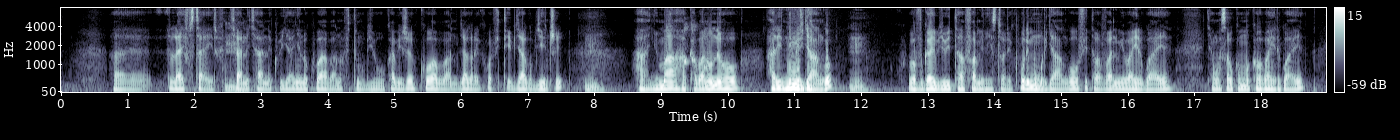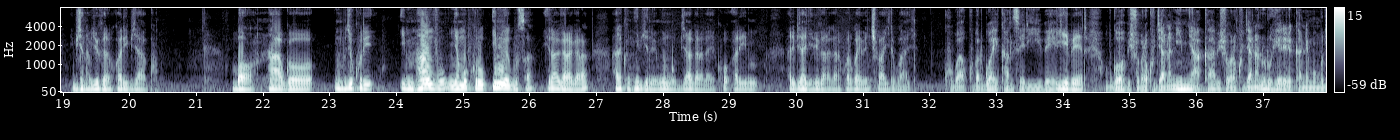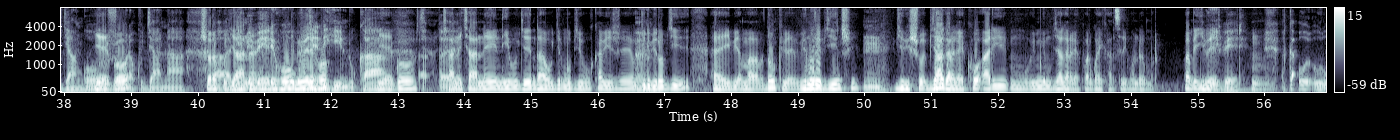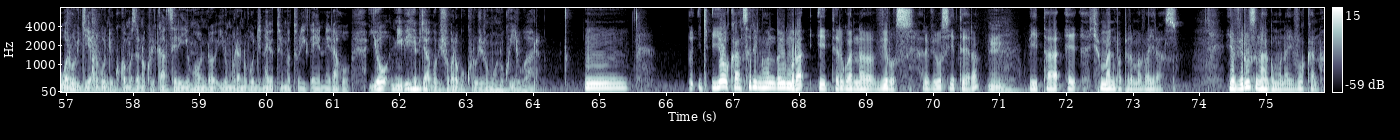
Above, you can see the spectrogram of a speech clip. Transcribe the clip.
lifestyle cyane cyane ku bijyanye no kuba abantu bafite umubyibuho ukabije kuko abo bantu byagaragaye ko bafite ibyago byinshi. Hanyuma hakaba noneho hari n'imiryango. Mm. Bavuga ibyo bita family history kuba uri mu muryango ufite abavandimwe bayirwaye cyangwa se abakomokaho bayirwaye ibyo na byo bigaragara ko ari ibyago. Bo ntabwo mu by'ukuri impamvu nyamukuru imwe gusa iragaragara ariko nk'ibyo ni bimwe mu byagaragaye ko ari ari byagiye bigaragara ko abarwayi benshi bayirwaye. Ku barwaye kanseri y'ibere. Y'ibere. Ubwo bishobora kujyana n'imyaka bishobora kujyana n'uruhererekane mu muryango bishobora kujyana ah, n'imibereho kugenda ihinduka. Yego. Eh, cyane cyane niba ugenda ugira umubyibuho ukabije ugira ibiro eh, ibinure byinshi. Mm. ibyo byagaragaye ko ari mu bimwe mu byagaragaye ku barwayi kanseri y'inkondo y'umura. Bambaye u- u- wari ubigiye n'ubundi gukomeza no kuri kanseri y'inkondo y'umura n'ubundi na yo turimo turiganiraho yo ni ibihe byago bishobora gukururira umuntu kuyirwara? Iyo kanseri y'inkondo y'umura iterwa na virusi hari virusi iyitera Mm. bita eh, human papilloma virus iyo virusi ntabwo umuntu ayivukana.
